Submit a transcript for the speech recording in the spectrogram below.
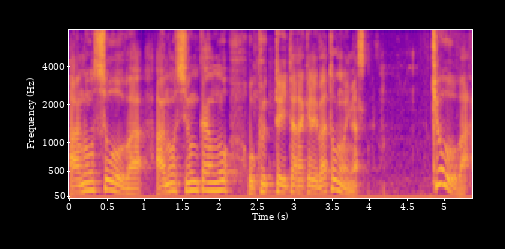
あの昭和、あの瞬間を送っていただければと思います。今日は、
